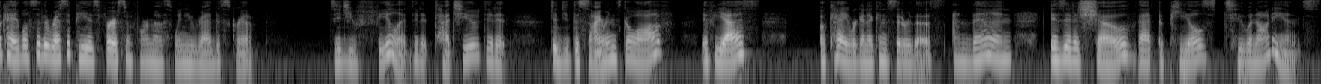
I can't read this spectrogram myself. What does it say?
Okay, well, so the recipe is first and foremost when you read the script. Did you feel it? Did it touch you? Did it? Did you, the sirens go off? If yes, okay, we're going to consider this. And then, is it a show that appeals to an audience?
